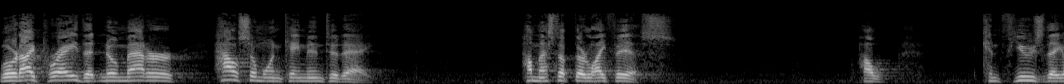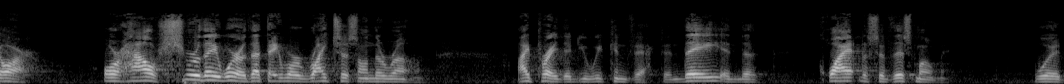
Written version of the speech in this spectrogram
Lord, I pray that no matter how someone came in today, how messed up their life is, how confused they are or how sure they were that they were righteous on their own. I pray that you would convict and they, in the quietness of this moment, would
